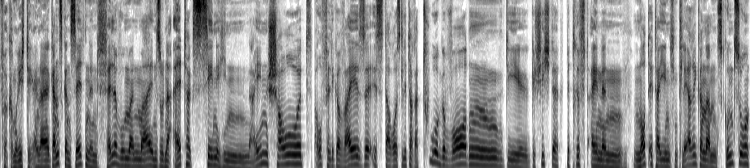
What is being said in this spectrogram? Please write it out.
Vollkommen richtig. Einer ganz, ganz seltenen Fälle, wo man mal in so eine Alltagsszene hineinschaut. Auffälligerweise ist daraus Literatur geworden. Die Geschichte betrifft einen norditalienischen Kleriker namens Gunzo.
